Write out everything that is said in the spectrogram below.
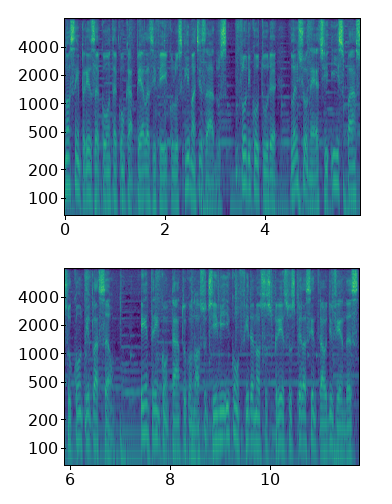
Nossa empresa conta com capelas e veículos climatizados, floricultura, lanchonete e espaço contemplação. Entre em contato com nosso time e confira nossos preços pela central de vendas,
